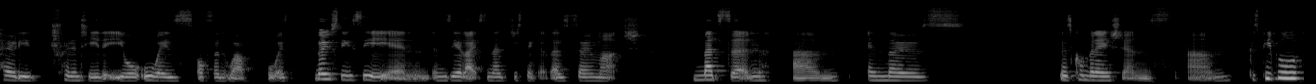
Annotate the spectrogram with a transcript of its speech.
holy trinity that you'll always, often, well, always, mostly see in, in zeolites. And I just think that there's so much medicine um, in those those combinations. Because um, people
